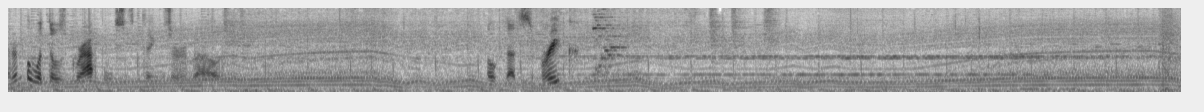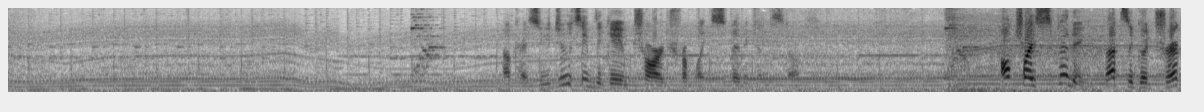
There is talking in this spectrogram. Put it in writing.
I don't know what those grapples things are about. Oh, that's the brake. Okay, so you do seem to gain charge from, like, spinning and stuff. I'll try spinning! That's a good trick!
